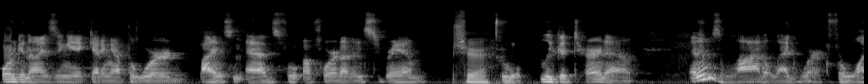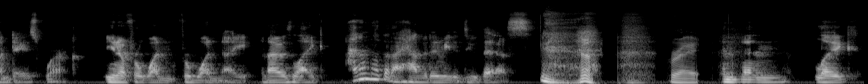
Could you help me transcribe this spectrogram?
organizing it getting out the word buying some ads for, uh, for it on instagram Sure. we had a really good turnout and it was a lot of legwork for one day's work you know for one for one night and i was like i don't know that i have it in me to do this right. and then like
